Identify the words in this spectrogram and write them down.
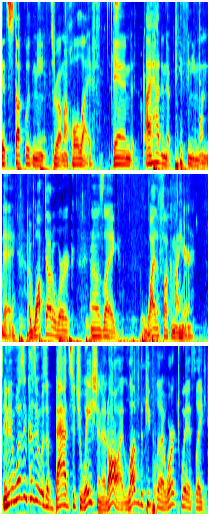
it stuck with me throughout my whole life. And I had an epiphany one day. I walked out of work, and I was like, "Why the fuck am I here?" And it wasn't because it was a bad situation at all. I loved the people that I worked with. Like,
